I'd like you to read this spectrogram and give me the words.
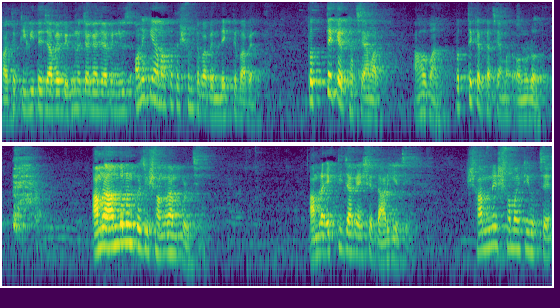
হয়তো টিভিতে যাবে, বিভিন্ন জায়গায় যাবে নিউজ অনেকেই আমার কথা শুনতে পাবেন, দেখতে পাবেন। প্রত্যেকের কাছে আমার আহ্বান, প্রত্যেকের কাছে আমার অনুরোধ। আমরা আন্দোলন করেছি, সংগ্রাম করেছি। আমরা একটি জায়গায় এসে দাঁড়িয়েছি। সামনের সময়টি হচ্ছে,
